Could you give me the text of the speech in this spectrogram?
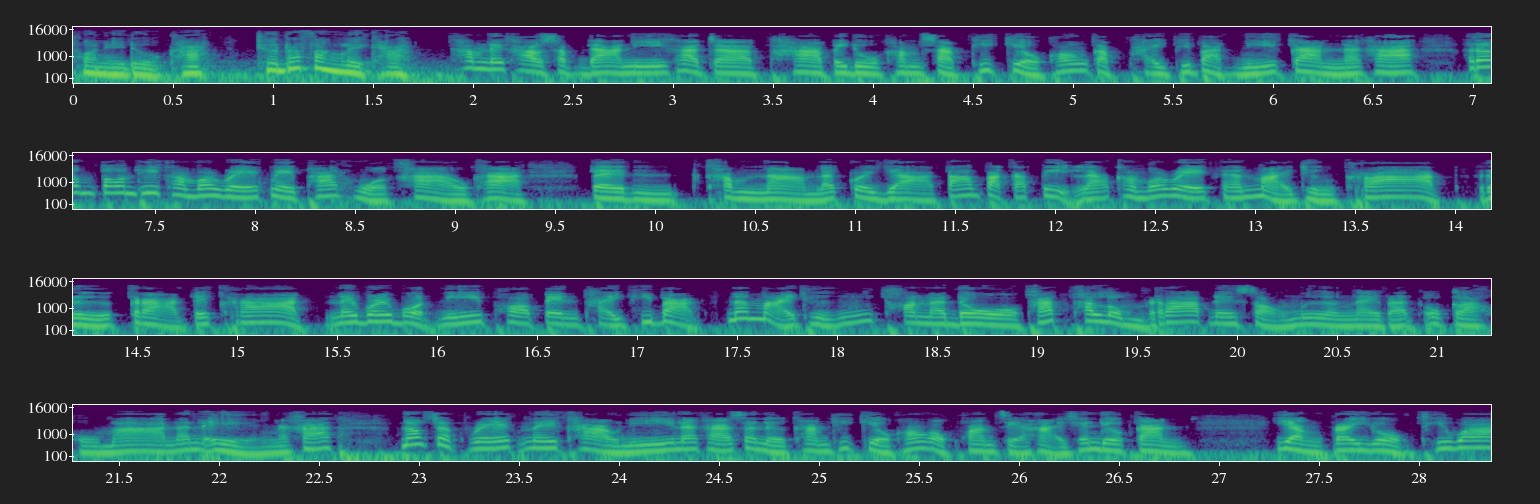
ทอร์เนโดค่ะ เชิญรับฟังเลยค่ะคำในข่าวสัปดาห์นี้ค่ะ จะพาไปดูคำศัพท์ที่เกี่ยวข้องกับภัยพิบัตินี้กันนะคะ เริ่มต้นที่คำว่า rake ในพาดหัวข่าวค่ะ เป็นคำนามและกริยาตามปกติแล้วคำว่า rake นั้นหมายถึงคราด หรือกราดด้วยคราด ในบริบทนี้พอเป็นภัยพิบัติ นั่นหมายถึงทอร์นาโด พัดถล่มราบในสองเมืองในรัฐโอกลาโฮมานั่นเองนะคะ นอกจาก rake ในข่าวนี้นะคะ เสนอคำที่เกี่ยวข้องกับความเสียหายเช่นเดียวกัน อย่างประโยคที่ว่า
